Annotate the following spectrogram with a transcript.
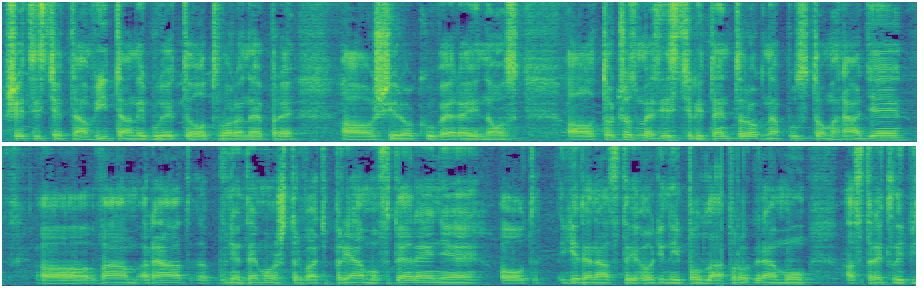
všetci ste tam vítaní, bude to otvorené pre širokú verejnosť. To, čo sme zistili tento rok na Pustom hrade, vám rád budem demonstrovať priamo v teréne od 11. hodiny podľa programu a stretli by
